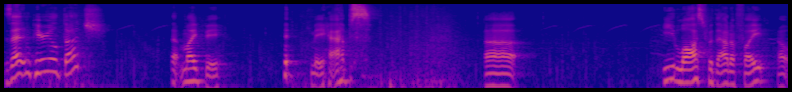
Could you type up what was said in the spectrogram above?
Is that Imperial Dutch? That might be. Mayhaps. Uh he lost without a fight. Oh.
